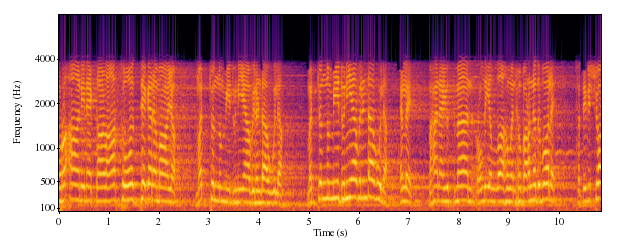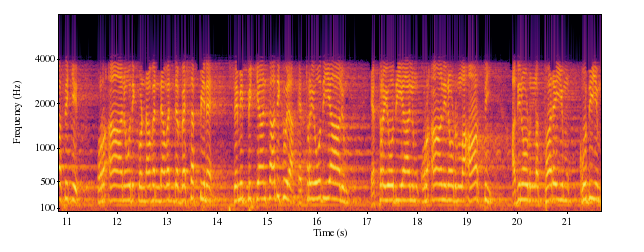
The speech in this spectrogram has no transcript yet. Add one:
ഖുർആാനിനേക്കാൾ ആസ്വാദ്യകരമായ മറ്റൊന്നും ഈ ദുനിയാവിലുണ്ടാവൂല. മറ്റൊന്നും ഈ ദുനിയാവിൽ ഉണ്ടാകൂല അല്ലേ? മഹാനായ ഉസ്മാൻ റളിയല്ലാഹു അൻഹു പറഞ്ഞതുപോലെ സത്യവിശ്വാസിക്ക് ഖുർആൻ ഓതിക്കൊണ്ട് അവന്റെ അവന്റെ വിശപ്പിനെ ശമിപ്പിക്കാൻ സാധിക്കൂല. എത്രയോതിയാലും എത്രയോതിയാലും ഖുർആാനിനോടുള്ള ആർത്തി അതിനോടുള്ള ത്വരയും കൊതിയും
